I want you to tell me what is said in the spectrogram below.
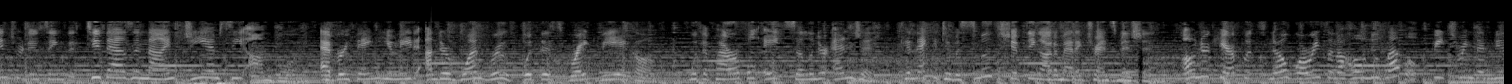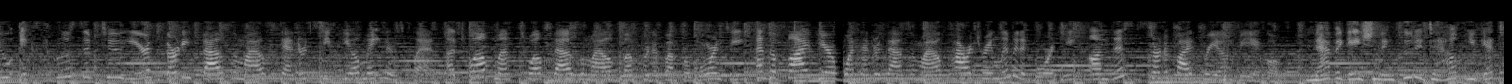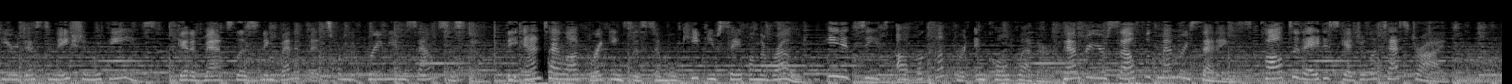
Introducing the 2009 GMC Envoy. Everything you need under one roof with this great vehicle with a powerful eight-cylinder engine connected to a smooth shifting automatic transmission. Owner Care puts no worries on a whole new level, featuring the new exclusive two-year, 30,000-mile standard CPO maintenance plan, a 12-month, 12,000-mile bumper-to-bumper warranty, and a five-year, 100,000-mile powertrain limited warranty on this certified pre-owned vehicle. Navigation included to help you get to your destination with ease. Get advanced listening benefits from the premium sound system. The anti-lock braking system will keep you safe on the road. Heated seats offer comfort in cold weather. Pamper yourself with memory settings. Call today to schedule a test drive.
